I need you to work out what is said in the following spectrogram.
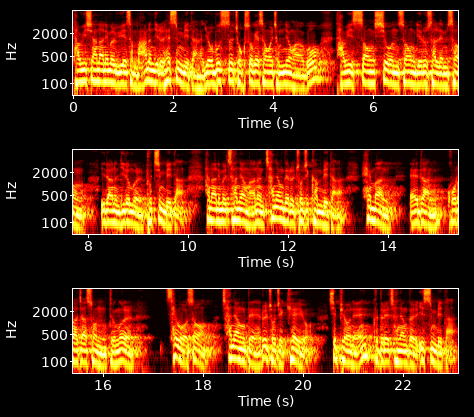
다윗이 하나님을 위해서 많은 일을 했습니다. 여부스 족속의 성을 점령하고 다윗성, 시온성, 예루살렘성이라는 이름을 붙입니다. 하나님을 찬양하는 찬양대를 조직합니다. 해만, 에단, 고라자손 등을 세워서 찬양대를 조직해요. 시편에 그들의 찬양들 있습니다.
